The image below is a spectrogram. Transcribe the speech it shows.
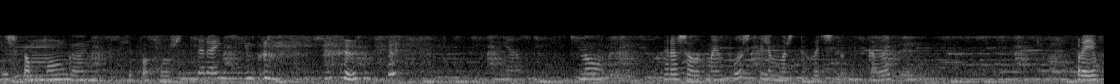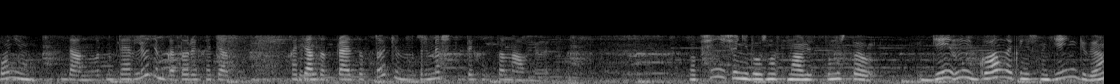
Слишком много, они все похожи. дорогие просто. Ясно. Ну, хорошо, вот моим слушателям, может, ты хочешь что-то сказать? Про Японию? Да, ну вот, например, людям, которые хотят, хотят отправиться в Токио, ну, например, что-то их останавливает. Вообще ничего не должно останавливать, потому что день, ну, главное, конечно, деньги, да.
